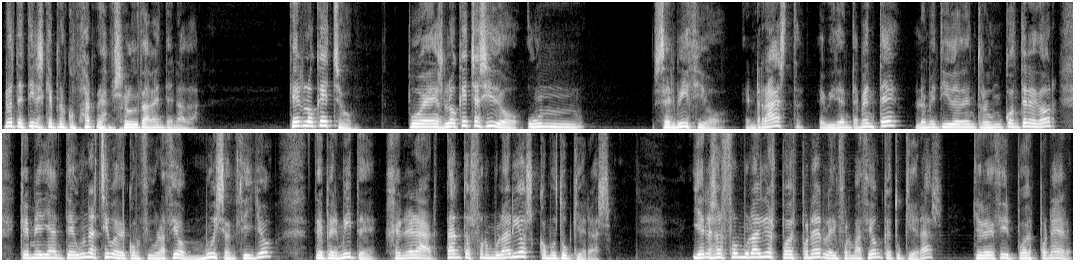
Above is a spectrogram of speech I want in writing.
No te tienes que preocupar de absolutamente nada ¿Qué es lo que he hecho? Pues lo que he hecho ha sido un servicio en Rust, evidentemente, lo he metido dentro de un contenedor que mediante un archivo de configuración muy sencillo te permite generar tantos formularios como tú quieras. Y en esos formularios puedes poner la información que tú quieras. Quiero decir, puedes poner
